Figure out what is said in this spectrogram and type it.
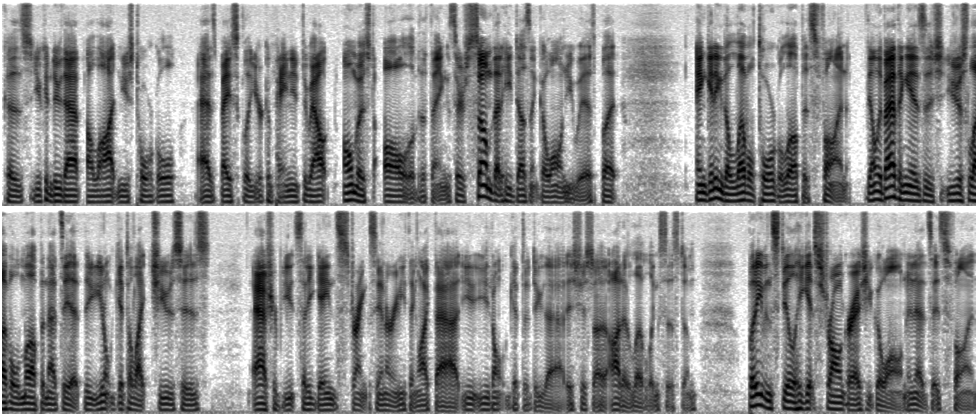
because you can do that a lot and use Torgal as basically your companion throughout almost all of the things. There's some that he doesn't go on you with, but and getting to level Torgal up is fun. The only bad thing is, is you just level him up and that's it. You don't get to like choose his attributes that he gains strengths in or anything like that. You you don't get to do that. It's just an auto leveling system. But even still, he gets stronger as you go on, and it's it's fun.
